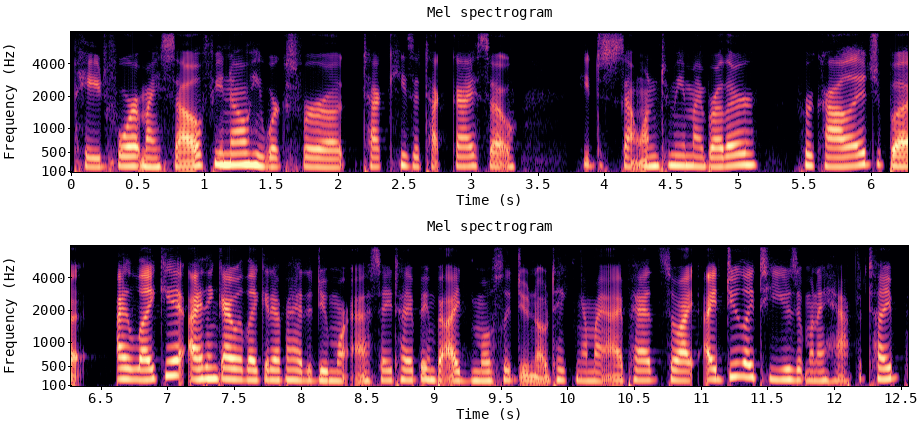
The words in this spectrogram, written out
paid for it myself. You know, he works for a tech. He's a tech guy, so he just sent one to me and my brother for college. But I like it. I think I would like it if I had to do more essay typing, but I mostly do note taking on my iPad. So I, I do like to use it when I have to type,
